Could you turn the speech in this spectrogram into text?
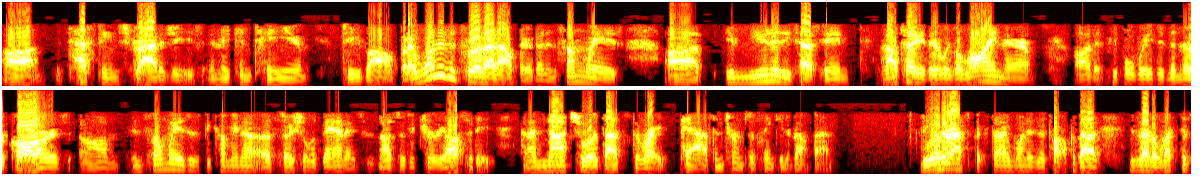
uh, testing strategies and they continue to evolve. But I wanted to throw that out there that in some ways, uh, immunity testing, and I'll tell you, there was a line there uh, that people waited in their cars. Um, in some ways, is becoming a, a social advantage. It's not just a curiosity, and I'm not sure that's the right path in terms of thinking about that. The other aspect that I wanted to talk about is that elective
